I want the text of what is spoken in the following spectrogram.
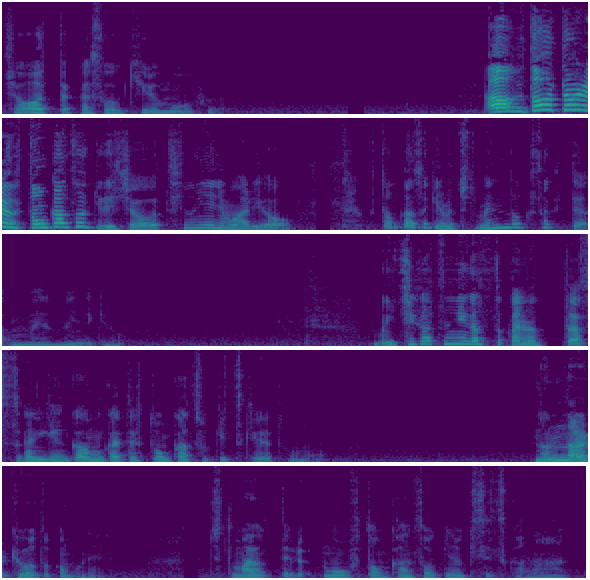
超あったかそう着る毛布。あ布団あったまるよ。布団乾燥機でしょ。私の家にもあるよ。布団乾燥機でもちょっと面倒くさくてあんまやんないんだけど。1月2月とかになったらさすがに玄関を迎えて布団乾燥機つけると思うなんなら今日とかもねちょっと迷ってるもう布団乾燥機の季節かなって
